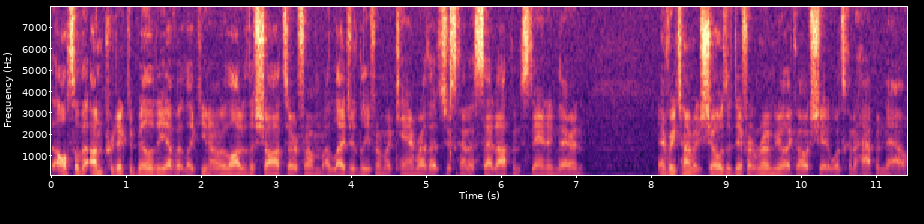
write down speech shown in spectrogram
also the unpredictability of it like you know a lot of the shots are from allegedly from a camera that's just kind of set up and standing there and every time it shows a different room you're like oh shit what's going to happen now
